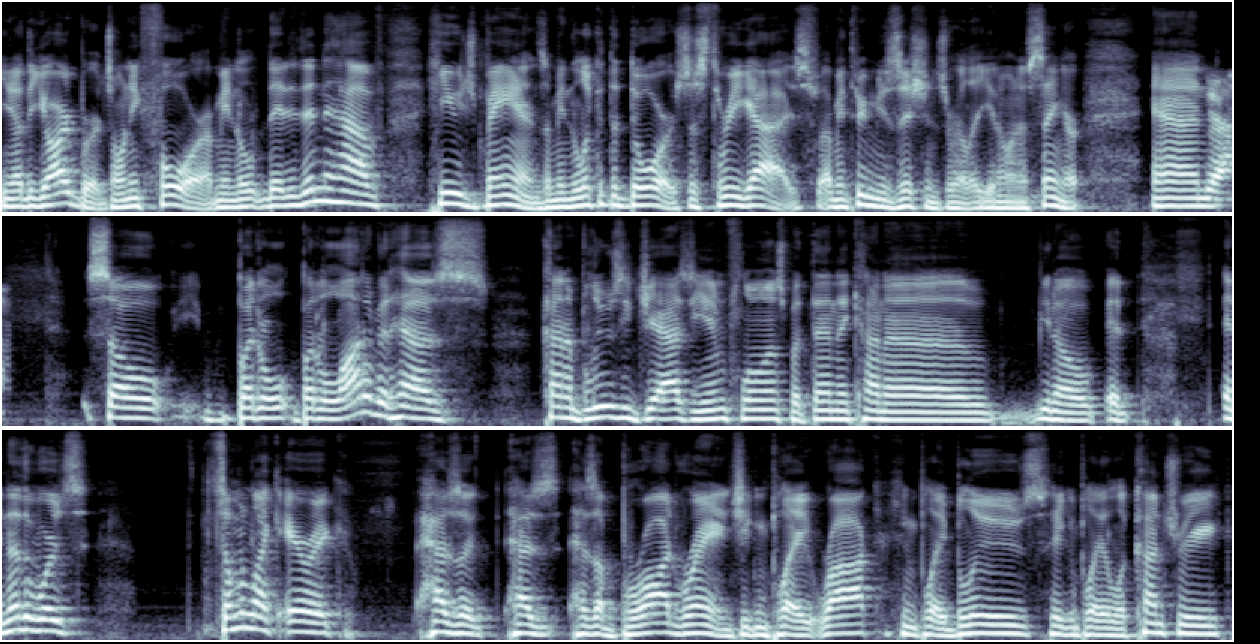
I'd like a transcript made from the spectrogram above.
You know, the Yardbirds only four. I mean, they didn't have huge bands. I mean, look at the Doors, just three guys. I mean, three musicians really, you know, and a singer, and yeah so, but but a lot of it has kind of bluesy, jazzy influence, but then it kind of, you know, it. In other words, someone like Eric has a has has a broad range. He can play rock, he can play blues, he can play a little country,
